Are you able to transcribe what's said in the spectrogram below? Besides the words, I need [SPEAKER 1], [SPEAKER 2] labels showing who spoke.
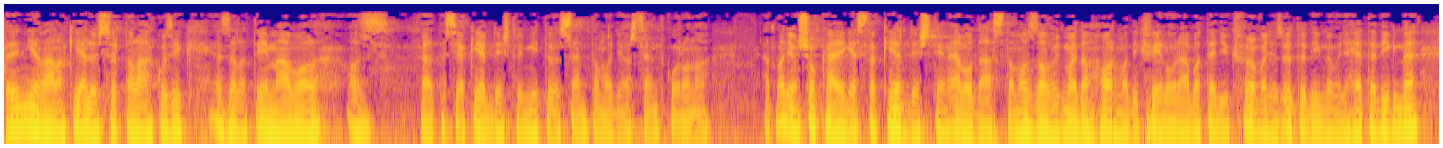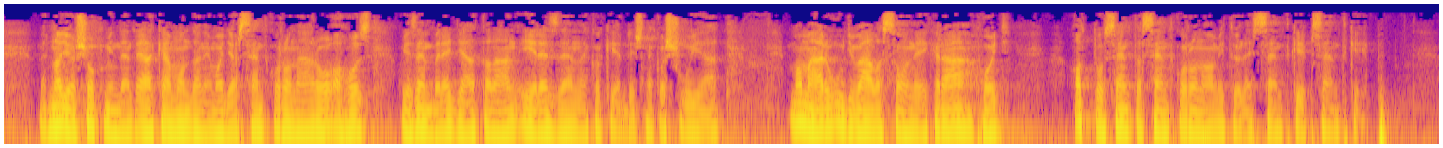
[SPEAKER 1] Nyilván, aki először találkozik ezzel a témával, az felteszi a kérdést, hogy mitől szent a magyar szent korona. Hát nagyon sokáig ezt a kérdést én elodáztam azzal, hogy majd a harmadik fél órába tegyük föl, vagy az ötödikbe, vagy a hetedikbe, mert nagyon sok mindent el kell mondani a magyar szent koronáról ahhoz, hogy az ember egyáltalán érezze ennek a kérdésnek a súlyát. Ma már úgy válaszolnék rá, hogy attól szent a szent korona, amitől egy szent kép szent kép.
